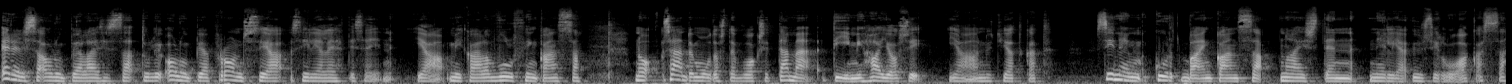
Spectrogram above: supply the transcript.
Edellisessä olympialaisissa tuli olympiapronssia Silja Lehtisen ja Mikaela Wolfin kanssa. No sääntömuutosten vuoksi tämä tiimi hajosi ja nyt jatkat Sinem Kurtbain kanssa naisten 4-9 luokassa.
